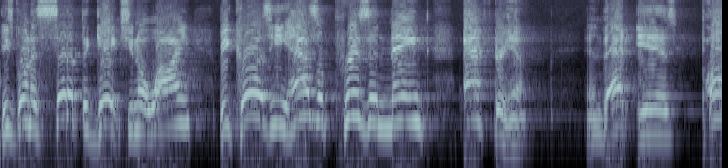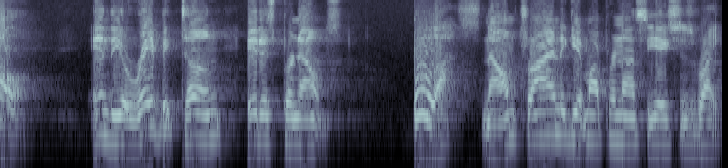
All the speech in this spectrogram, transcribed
He's going to set up the gates. You know why? Because he has a prison named after him, and that is Paul. In the Arabic tongue, it is pronounced Bulas. Now, I'm trying to get my pronunciations right.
